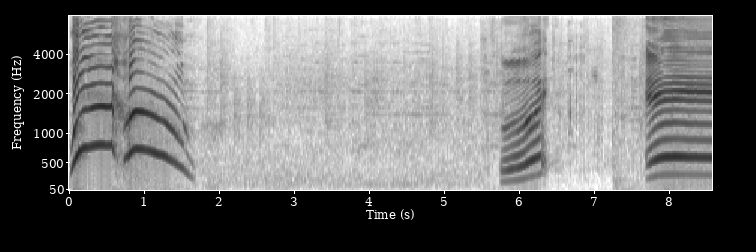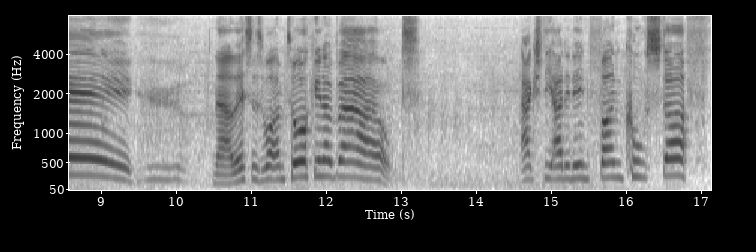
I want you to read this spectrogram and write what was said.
Woohoo! Oi! Hey! Now this is what I'm talking about. Actually added in fun, cool stuff.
